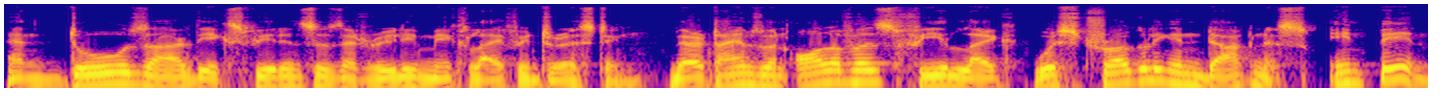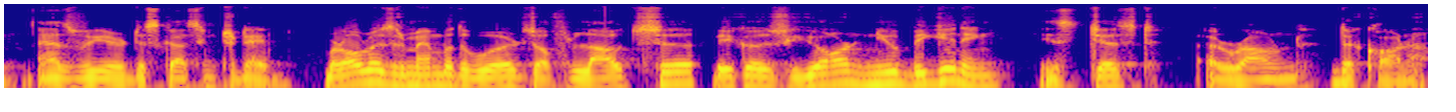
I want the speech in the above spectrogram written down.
and those are the experiences that really make life interesting. There are times when all of us feel like we're struggling in darkness, in pain, as we are discussing today. But always remember the words of Lao Tzu because your new beginning is just around the corner.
